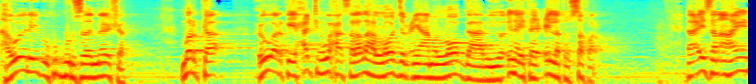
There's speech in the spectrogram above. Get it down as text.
haweenay buu ku guursaday meesha. Marka wuxuu u xajka waxaa salaadaha loo jamciya ama loo gaabiyo inay tahay cilat safar. Aysan ahayn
